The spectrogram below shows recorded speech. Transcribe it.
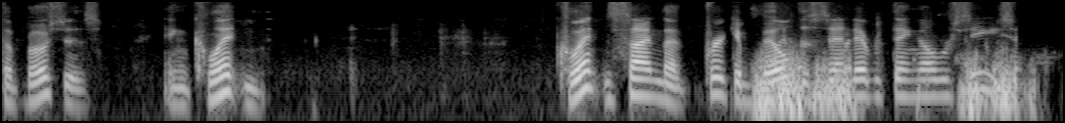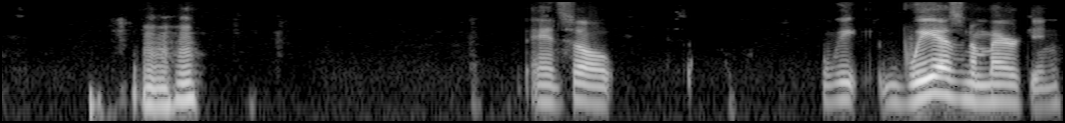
the Bushes and Clinton. Clinton signed the freaking bill to send everything overseas. Mm-hmm. And so we we as an American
